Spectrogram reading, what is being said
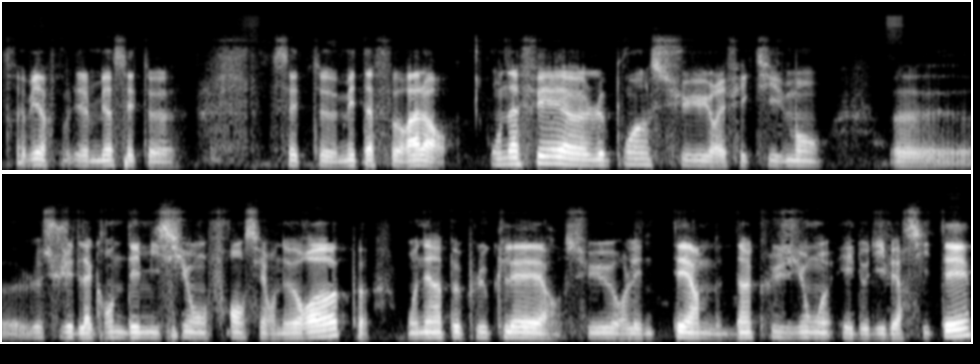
Très bien, j'aime bien cette, euh, euh, métaphore. Alors, on a fait le point sur effectivement le sujet de la grande démission en France et en Europe. On est un peu plus clair sur les termes d'inclusion et de diversité.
